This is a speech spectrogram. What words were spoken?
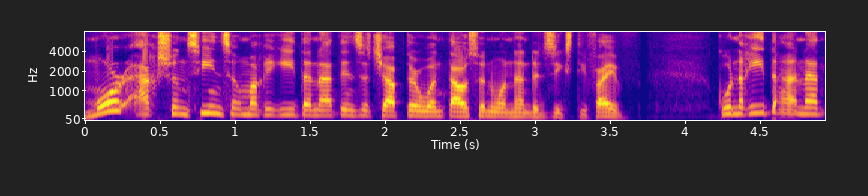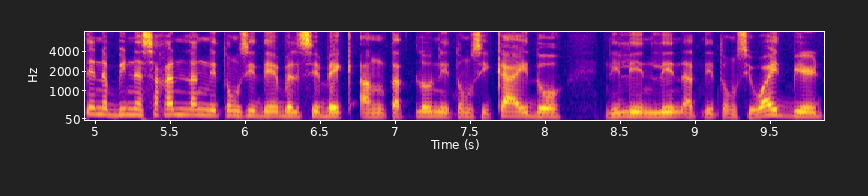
more action scenes ang makikita natin sa chapter 1165. Kung nakita nga natin na binasakan lang nitong si Devil Sebek ang tatlo nitong si Kaido, ni Linlin at nitong si Whitebeard,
